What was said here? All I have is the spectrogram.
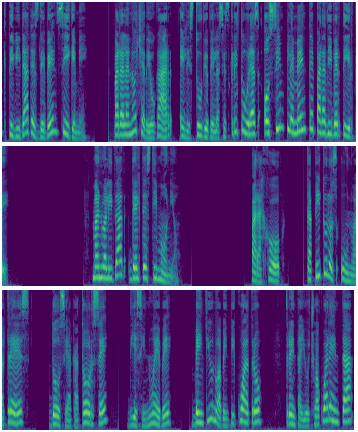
Actividades de Ven Sígueme. Para la noche de hogar, el estudio de las escrituras o simplemente para divertirte. Manualidad del Testimonio. Para Job, capítulos 1 a 3, 12 a 14, 19, 21 a 24, 38 a 40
